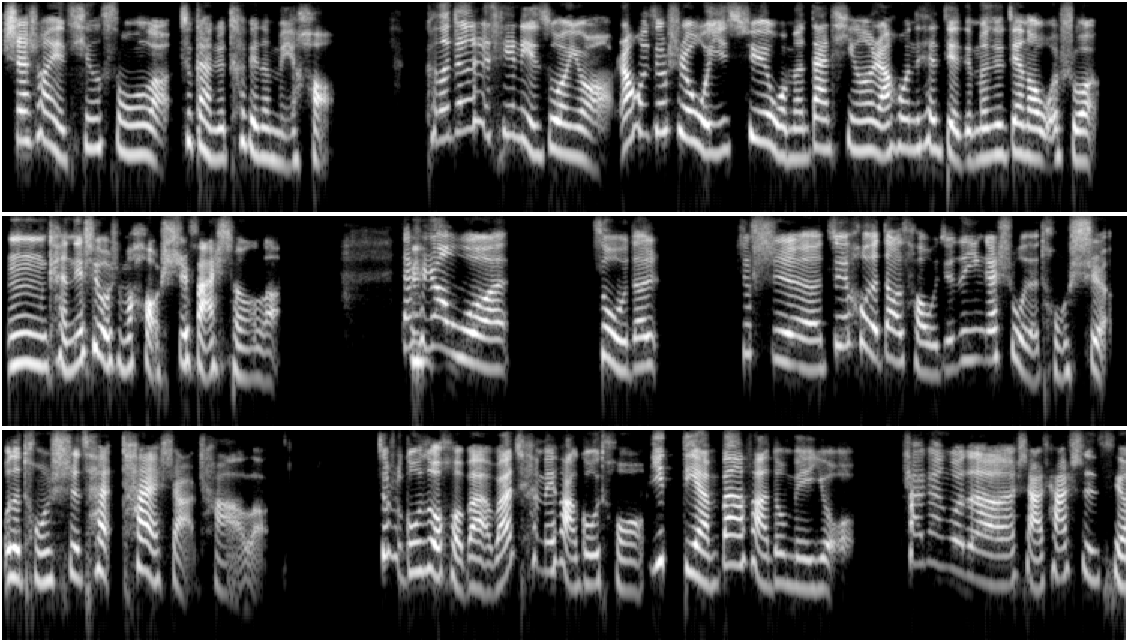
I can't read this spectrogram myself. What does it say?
身上也轻松了，就感觉特别的美好，可能真的是心理作用。然后就是我一去我们大厅，然后那些姐姐们就见到我说：“嗯，肯定是有什么好事发生了。”但是让我走的，就是最后的稻草，我觉得应该是我的同事，我的同事太太傻叉了。就是工作伙伴完全没法沟通，一点办法都没有。他干过的傻叉事情，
